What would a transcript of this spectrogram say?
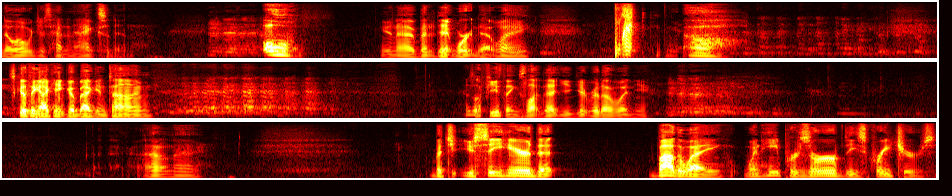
Noah just had an accident. oh, you know, but it didn't work that way. Oh. It's a good thing I can't go back in time. There's a few things like that you'd get rid of, wouldn't you? I don't know. But you see here that, by the way, when he preserved these creatures,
